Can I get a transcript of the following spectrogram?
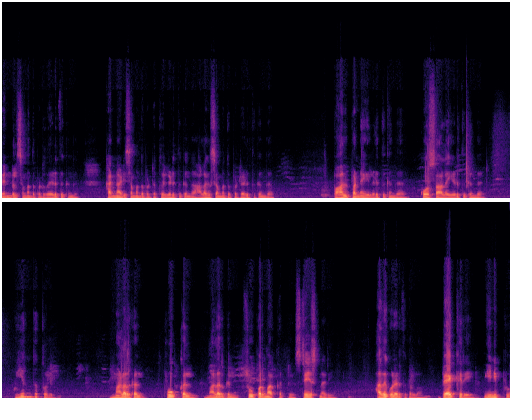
பெண்கள் சம்மந்தப்பட்டதை எடுத்துக்கோங்க. கண்ணாடி சம்மந்தப்பட்ட தொழில் எடுத்துக்கோங்க அழகு சம்மந்தப்பட்ட எடுத்துக்கோங்க பால் பண்ணைகள் எடுத்துக்கோங்க கோசாலை எடுத்துக்கோங்க. உயர்ந்த தொழில். மலர்கள் பூக்கள் மலர்கள் சூப்பர் மார்க்கெட்டு ஸ்டேஷ்னரி அது கூட எடுத்துக்கலாம். பேக்கரி இனிப்பு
